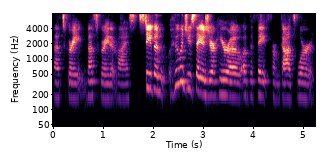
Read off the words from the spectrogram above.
That's great. That's great advice. Stephen, who would you say is your hero of the faith from God's word?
